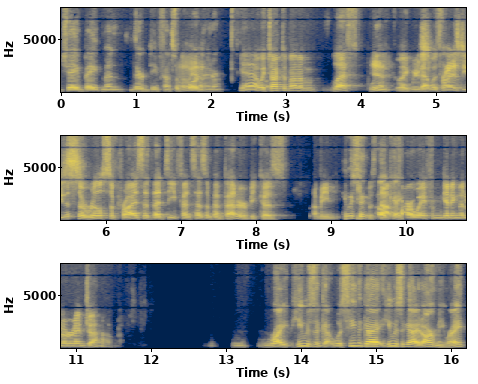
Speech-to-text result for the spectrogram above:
Jay Bateman, their defensive Oh, coordinator? Yeah, we talked about him last Yeah, week. Like we were that was surprised he's- just a real surprise that that defense hasn't been better because I mean He was he a- was not okay. far away from getting the Notre Dame job. Right. He was the guy. Was he the guy? He was the guy at Army, right?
